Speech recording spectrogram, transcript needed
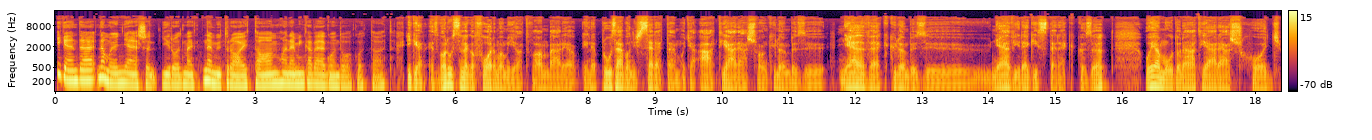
Igen, de nem olyan nyersen írod meg, nem üt rajtam, hanem inkább elgondolkodtat. Igen, ez valószínűleg a forma miatt van, bár én a prózában is szeretem, hogyha átjárás van különböző nyelvek, különböző nyelvi regiszterek között, olyan módon átjárás, hogy,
